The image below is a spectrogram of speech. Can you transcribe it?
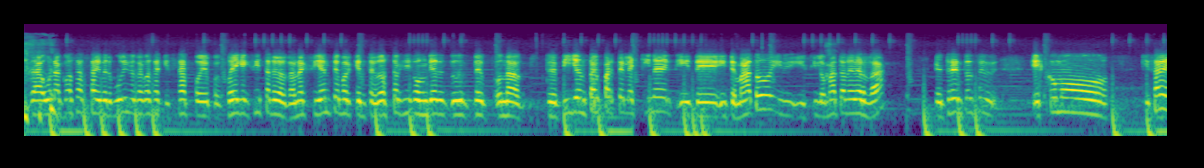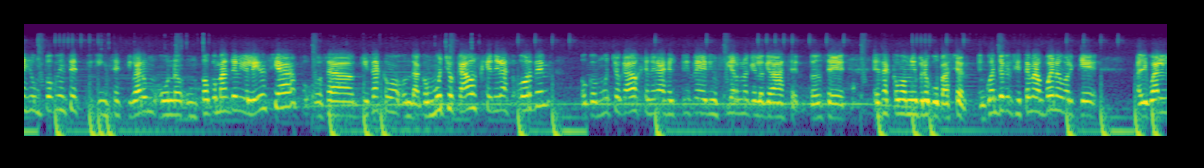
O sea, una cosa es cyberbullying, otra cosa quizás puede, puede que exista de verdad un accidente porque entre dos tóxicos un día te, una, te pillan tal parte de la esquina y te, y te mato y si lo mata de verdad entonces, es como, quizás es un poco incentivar un, un, poco más de violencia, o sea, quizás como, con mucho caos generas orden o con mucho caos generas el triple del infierno que es lo que vas a hacer. Entonces, esa es como mi preocupación. Encuentro que el sistema es bueno porque al igual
